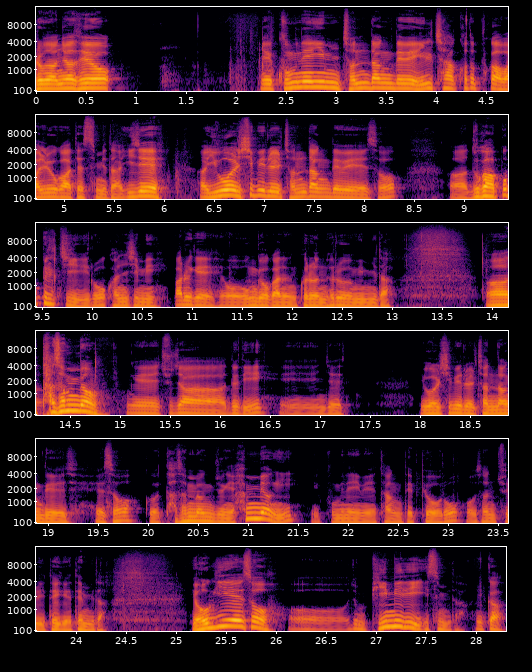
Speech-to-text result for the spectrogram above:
여러분 안녕하세요. 예, 국민의힘 전당대회 1차 컷오프가 완료가 됐습니다. 이제 6월 11일 전당대회에서 어, 누가 뽑힐지로 관심이 빠르게 어, 옮겨가는 그런 흐름입니다. 어, 다섯 명의 주자들이 이, 이제 6월 11일 전당대회에서 그 다섯 명 중에 한 명이 이 국민의힘의 당 대표로 어, 선출이 되게 됩니다. 여기에서 어, 좀 비밀이 있습니다. 그러니까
